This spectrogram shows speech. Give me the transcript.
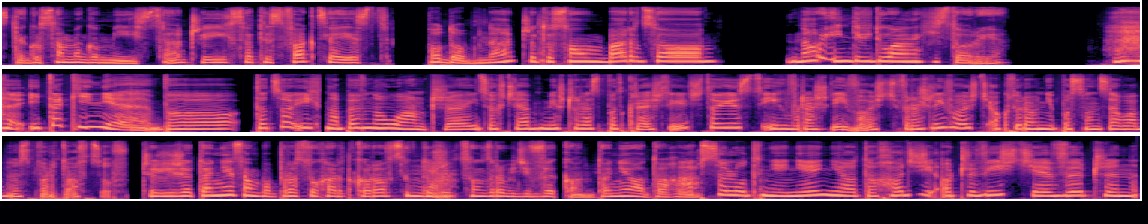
z tego samego miejsca? Czy ich satysfakcja jest podobna? Czy to są bardzo no, indywidualne historie? I tak i nie, bo to, co ich na pewno łączy i co chciałabym jeszcze raz podkreślić, to jest ich wrażliwość. Wrażliwość, o którą nie posądzałabym sportowców. Czyli, że to nie są po prostu hardkorowcy, którzy Nie. chcą zrobić wykon. To nie o to chodzi. Absolutnie nie, nie o to chodzi. Oczywiście wyczyn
